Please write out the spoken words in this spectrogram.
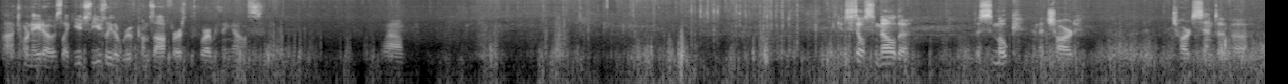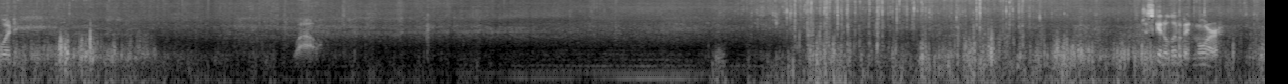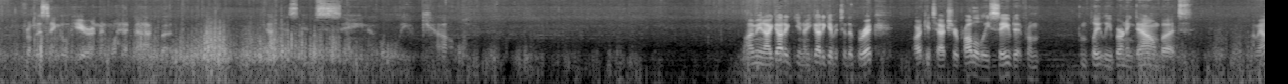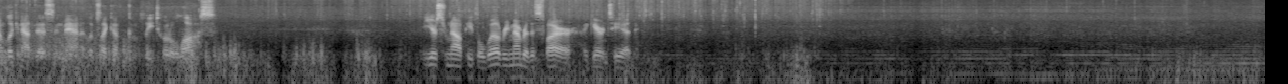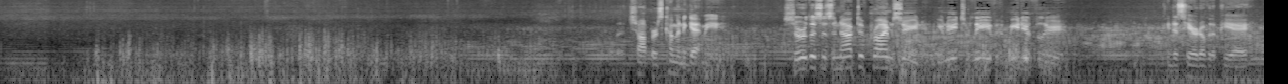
uh, tornadoes, like usually the roof comes off first before everything else. Wow. You can still smell the the smoke and the charred charred scent of uh, wood. Get a little bit more from this angle here and then we'll head back, but that is insane. Holy cow. I mean, I gotta, you know, you gotta give it to the brick architecture, probably saved it from completely burning down, but I mean, I'm looking at this and man, it looks like a complete total loss years from now, people will remember this fire. Guarantee it. The chopper's coming to get me. Sir, this is an active crime scene. You need to leave immediately You can just hear it over the PA.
